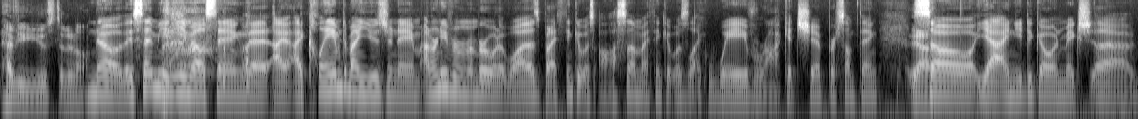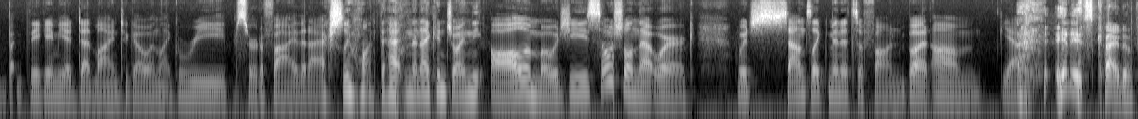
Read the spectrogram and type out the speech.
Have you used it at all? No, they sent me an email saying that I, I claimed my username. I don't even remember what it was, but I think it was awesome. I think it was like Wave Rocket Ship or something. Yeah. So yeah, I need to go and make sure. Uh, but they gave me a deadline to go and like re-certify that I actually want that, and then I can join the All Emoji social network, which sounds like minutes of fun. But um, Yeah. it is kind of.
